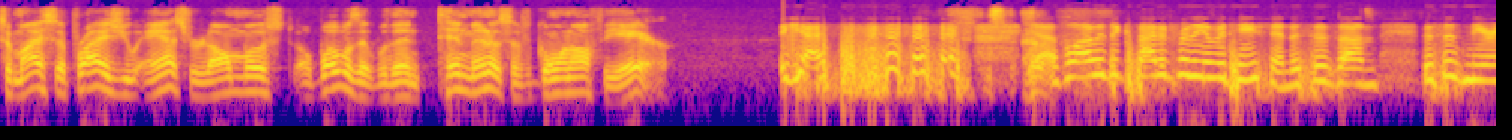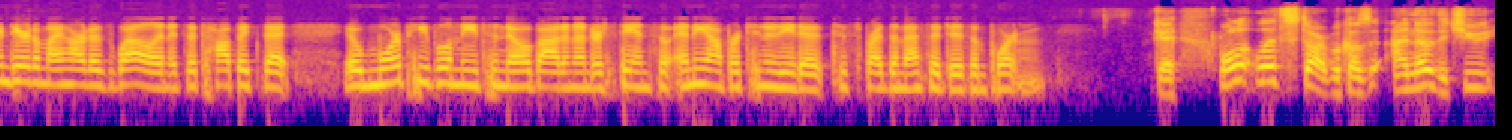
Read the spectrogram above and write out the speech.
to my surprise, you answered almost what was it within ten minutes of going off the air. Yes. yes. Well, I was excited for the invitation. This is um this is near and dear to my heart as well, and it's a topic that you know more people need to know about and understand. So any opportunity to to spread the message is important. Okay. Well, let's start because I know that you,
